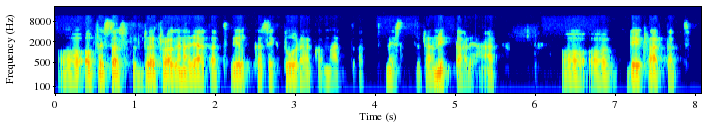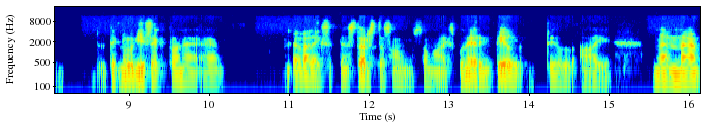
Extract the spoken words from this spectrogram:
Och, och förstås då är frågan att, att vilka sektorer kommer att, att mest dra nytta av det här. Och, och det är klart att teknologisektorn är, är överlägset den största som, som har exponering till, till AI. Men uh,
